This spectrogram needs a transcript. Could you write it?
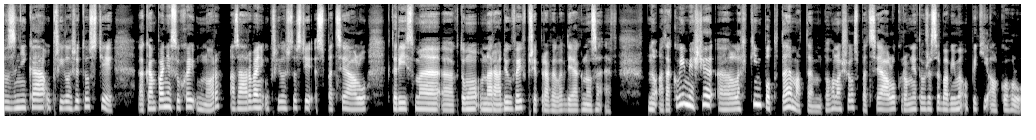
vzniká u příležitosti kampaně Suchý únor a zároveň u příležitosti speciálu, který jsme eh, k tomu na rádiu Wave připravili v diagnoze F. No a takovým ještě eh, lehkým podtématem toho našeho speciálu, kromě toho, že se bavíme o pití alkoholu,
